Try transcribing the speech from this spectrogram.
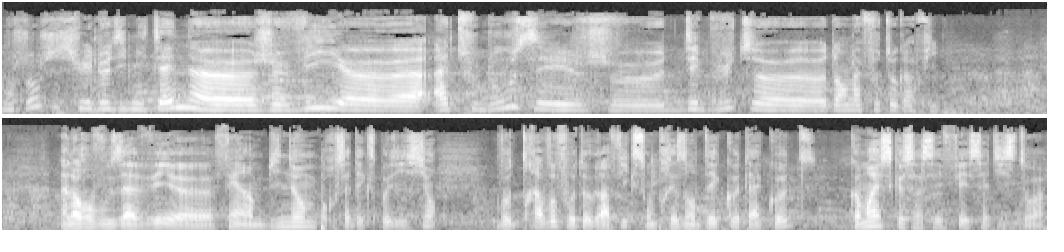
Bonjour, je suis Elodie Mitaine, euh, je vis euh, à Toulouse et je débute euh, dans la photographie. Alors vous avez fait un binôme pour cette exposition. Vos travaux photographiques sont présentés côte à côte. Comment est-ce que ça s'est fait cette histoire?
